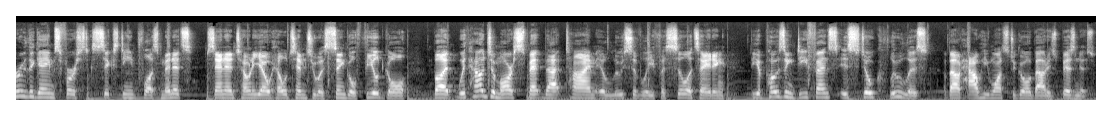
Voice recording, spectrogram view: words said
Through the game's first 16 plus minutes, San Antonio held him to a single field goal, but with how DeMar spent that time elusively facilitating, the opposing defense is still clueless about how he wants to go about his business.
